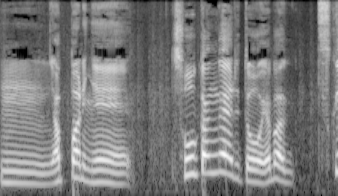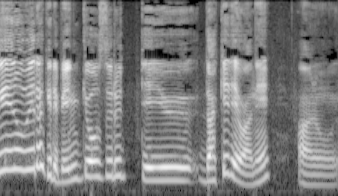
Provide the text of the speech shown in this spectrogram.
うん、やっぱりね、そう考えると、やっぱ机の上だけで勉強するっていうだけではね、あの、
